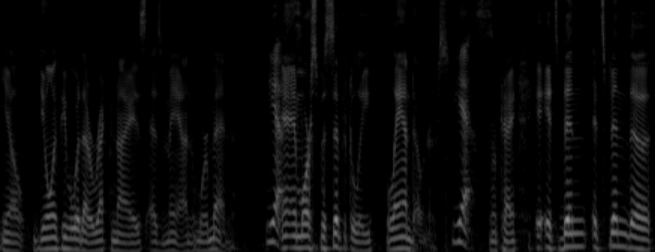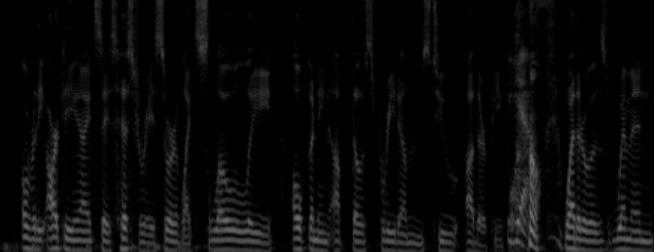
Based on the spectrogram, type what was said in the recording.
You know, the only people that are recognized as man were men, Yes. and more specifically, landowners. yes. Okay, it, it's been it's been the over the arc of the United States history, sort of like slowly opening up those freedoms to other people. Yes. whether it was women,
